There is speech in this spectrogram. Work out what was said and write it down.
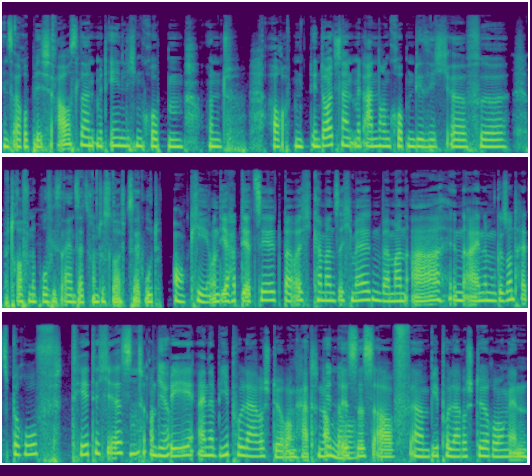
ins europäische Ausland mit ähnlichen Gruppen und auch in Deutschland mit anderen Gruppen, die sich äh, für betroffene Profis einsetzen und das läuft sehr gut. Okay, und ihr habt erzählt, bei euch kann man sich melden, wenn man A in einem Gesundheitsberuf tätig ist mhm, und ja. B eine bipolare Störung hat. Noch genau. ist es auf ähm, bipolare Störungen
